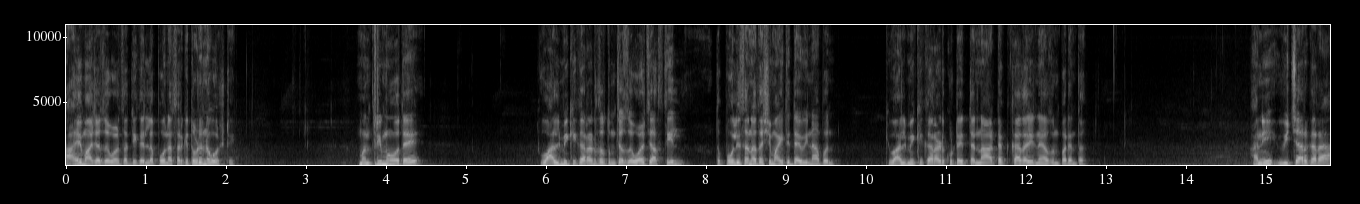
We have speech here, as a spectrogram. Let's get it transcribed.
आहे माझ्या जवळचा ती काही लपवण्यासारखी थोडी ना गोष्ट आहे. मंत्री महोदय वाल्मिकी कराड जर तुमच्या जवळचे असतील तर पोलिसांना तशी माहिती द्यावी ना आपण? की वाल्मिकी कराड कुठे आहेत? त्यांना अटक का झाली नाही अजूनपर्यंत? आणि विचार करा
